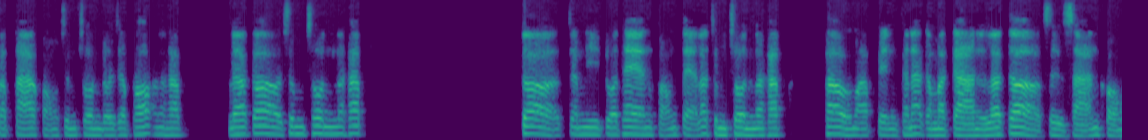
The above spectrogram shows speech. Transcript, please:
สภาของชุมชนโดยเฉพาะนะครับ แล้วก็ชุมชนนะครับ ก็จะมีตัวแทนของแต่ละชุมชนนะครับ เข้ามาเป็นคณะกรรมการแล้วก็สื่อสารของ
